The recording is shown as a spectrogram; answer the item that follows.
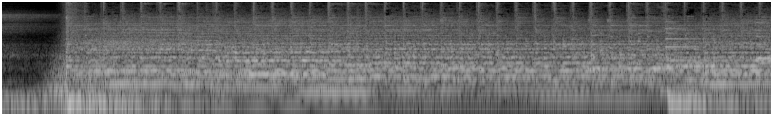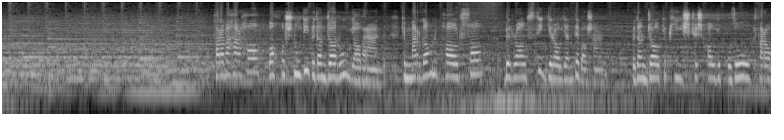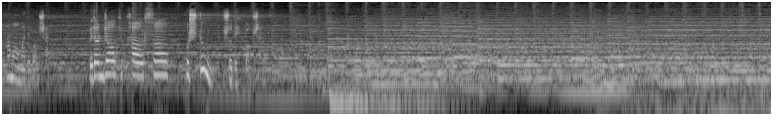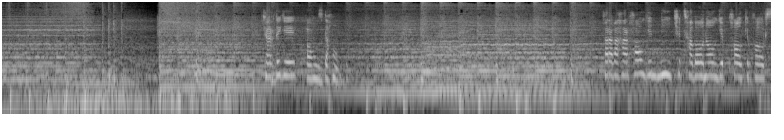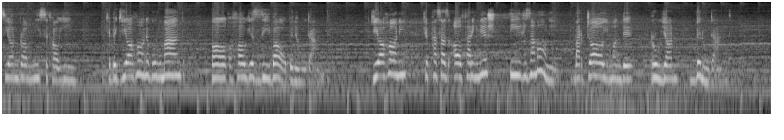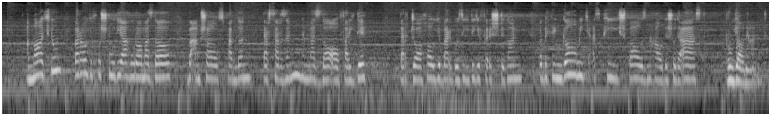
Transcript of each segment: فروهرها با خشنودی بدانجا روی آورند که مردان پارسا به راستی گراینده باشند بدانجا که پیشکشهای بزرگ فراهم آمده باشد بدانجا که پارسا خشنود شده باشد. کرده پانزدهم. فروهرهای نیک توانای پاک پارسیان را می ستاییم که به گیاهان برومند باغهای زیبا بنمودند. گیاهانی که پس از آفرینش دیر زمانی بر جای مانده رویان بنودند. اما اکنون برای خشنودی اهورامزدا و امشاسپندان در سرزمین مزدا آفریده در جاهای برگزیده فرشتگان و به هنگامی که از پیش باز نهاده شده است رویانند.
